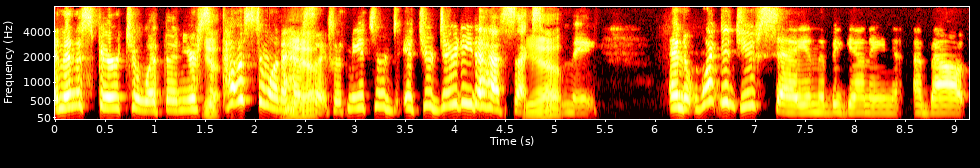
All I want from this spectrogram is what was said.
And then the spiritual within, you're Yep. supposed to want to have Yep. sex with me. It's your it's your duty to have sex with me. And what did you say in the beginning about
